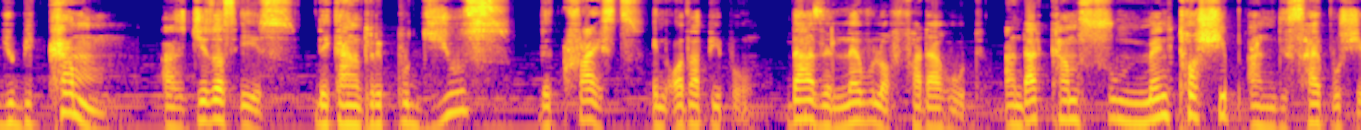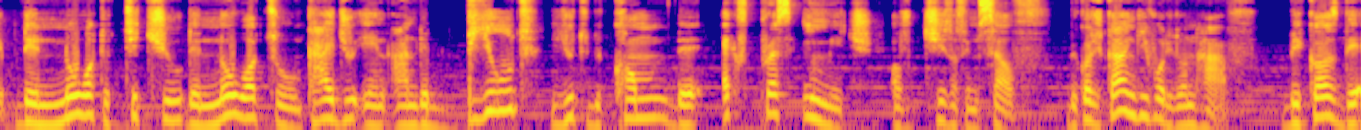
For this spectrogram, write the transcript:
you become as Jesus is. They can reproduce the Christ in other people. That's the level of fatherhood. And that comes through mentorship and discipleship. They know what to teach you, they know what to guide you in, and they build you to become the express image of Jesus Himself. Because you can't give what you don't have. Because they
